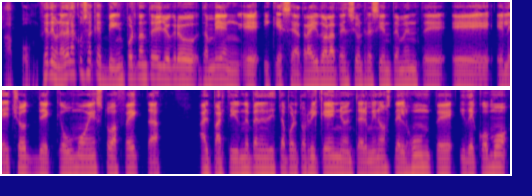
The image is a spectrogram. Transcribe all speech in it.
Aponte. Fíjate, una de las cosas que es bien importante, yo creo también, eh, y que se ha traído a la atención recientemente, eh, el hecho de cómo esto afecta al Partido Independentista puertorriqueño en términos del junte y de cómo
